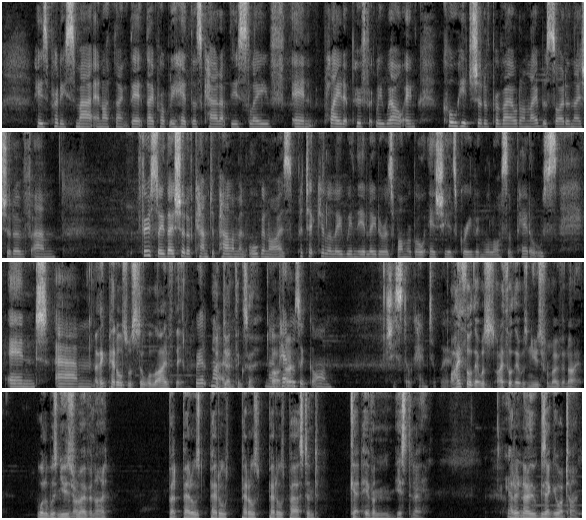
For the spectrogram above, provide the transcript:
He's pretty smart, and I think that they probably had this card up their sleeve and played it perfectly well. And Coolhead should have prevailed on Labor's side, and they should have. Um, Firstly, they should have come to Parliament organised, particularly when their leader is vulnerable as she is grieving the loss of paddles. And um, i think Paddles was still alive then real, no, I don't think so no, Oh, no? paddles are gone. She still came to work. i thought that was i thought that was news from overnight well it was news from overnight but Paddles Paddles Paddles Paddles passed into cat heaven yesterday I don't know exactly what time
